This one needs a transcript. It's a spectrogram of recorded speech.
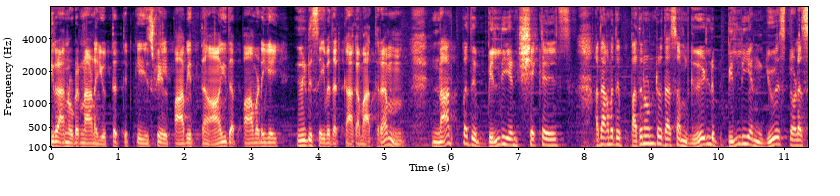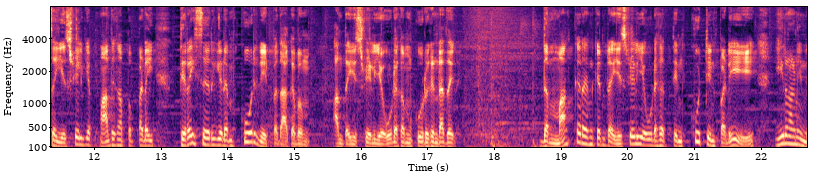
ஈரானுடனான யுத்தத்திற்கு இஸ்ரேல் பாவித்த ஆயுத பாவனையை ஈடு செய்வதற்காக மாத்திரம் நாற்பது பில்லியன் ஷெக்கிள்ஸ் அதாவது பதினொன்று தசம் ஏழு பில்லியன் யுஎஸ் டாலர்ஸை இஸ்ரேலிய பாதுகாப்பு படை திரைசேரியிடம் கூறி நிற்பதாகவும் அந்த இஸ்ரேலிய ஊடகம் கூறுகின்றது. த மாக்கர் என்கின்ற இஸ்ரேலிய ஊடகத்தின் கூற்றின்படி ஈரானின்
